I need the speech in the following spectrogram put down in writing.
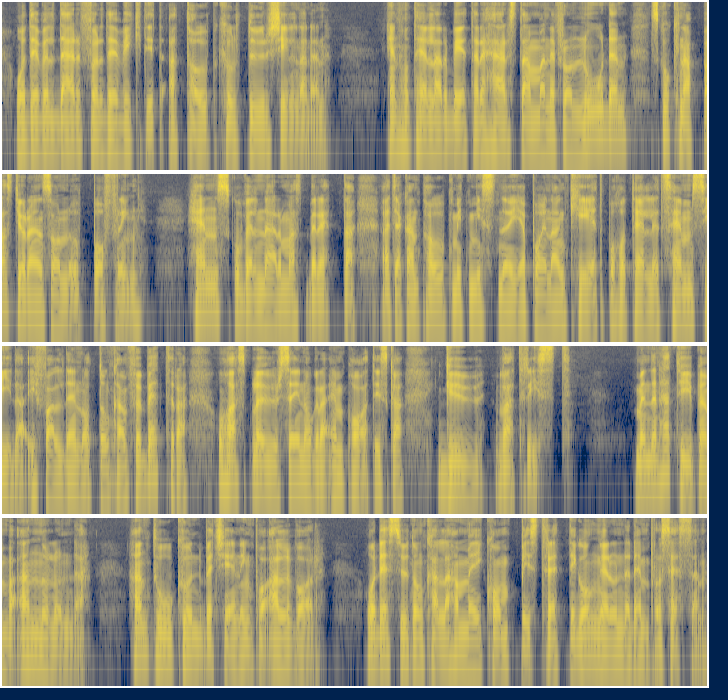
och det är väl därför det är viktigt att ta upp kulturskillnaden. En hotellarbetare härstammande från Norden skulle knappast göra en sån uppoffring. Hen skulle väl närmast berätta att jag kan ta upp mitt missnöje på en enkät på hotellets hemsida ifall det är något de kan förbättra och haspla ur sig några empatiska “Gud vad trist”. Men den här typen var annorlunda. Han tog kundbetjäning på allvar. Och dessutom kallade han mig kompis 30 gånger under den processen.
